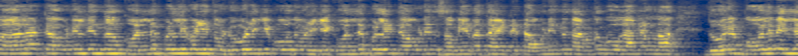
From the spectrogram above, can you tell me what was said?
പാല ടൗണിൽ നിന്നും കൊല്ലപ്പള്ളി വഴി തൊടുപുഴയ്ക്ക് പോകുന്ന വഴിക്ക് കൊല്ലപ്പള്ളി ടൗണിന് സമീപത്തായിട്ട് ടൗണിൽ നിന്ന് നടന്നു പോകാനുള്ള ദൂരം പോലുമില്ല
